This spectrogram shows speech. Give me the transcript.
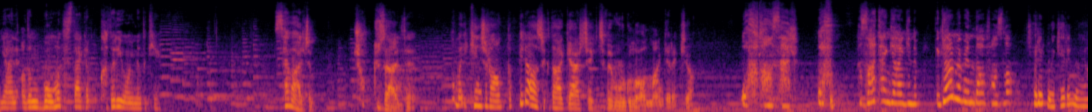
Yani adamı boğmak isterken o kadar iyi oynadı ki. Seval'cim, çok güzeldi. Ama ikinci roundda birazcık daha gerçekçi ve vurgulu olman gerekiyor. Of Tansel. Of. Zaten gerginim. E, Gelme beni daha fazla. Gerilme, gerilme ya.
